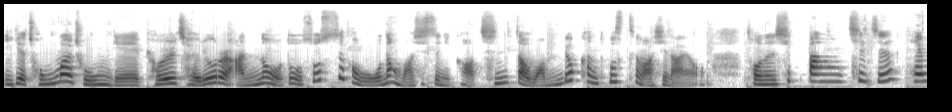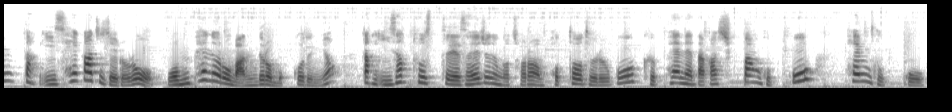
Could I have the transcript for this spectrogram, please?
이게 정말 좋은 게 별 재료를 안 넣어도 소스가 워낙 맛있으니까 진짜 완벽한 토스트 맛이 나요. 저는 식빵, 치즈, 햄 딱 이 세 가지 재료로 원팬으로 만들어 먹거든요. 딱 이삭 토스트에서 해주는 것처럼 버터 두르고 그 팬에다가 식빵 굽고 햄 굽고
